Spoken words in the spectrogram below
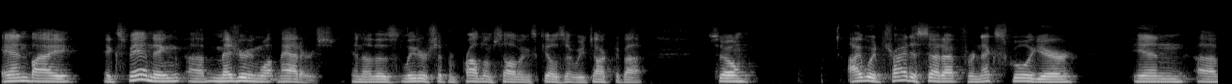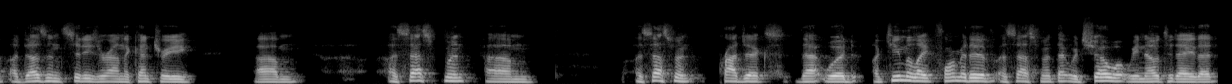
and by expanding uh, measuring what matters you know those leadership and problem solving skills that we talked about. So i would try to set up for next school year in uh, a dozen cities around the country um, assessment um, assessment projects that would accumulate formative assessment that would show what we know today that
